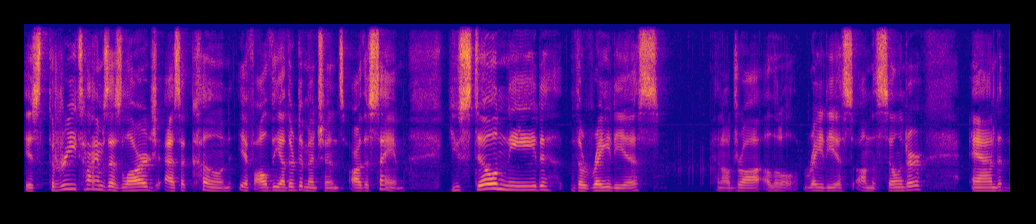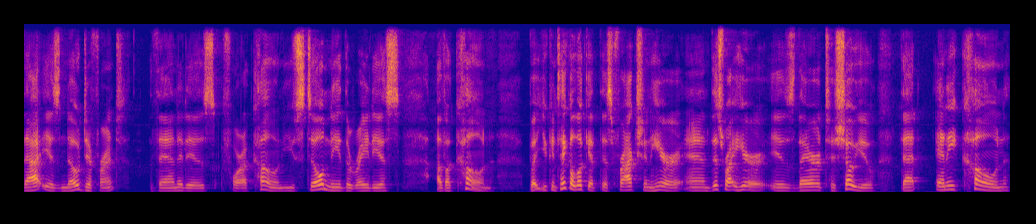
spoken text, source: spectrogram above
is three times as large as a cone if all the other dimensions are the same. You still need the radius, and I'll draw a little radius on the cylinder, and that is no different than it is for a cone. You still need the radius of a cone. But you can take a look at this fraction here, and this right here is there to show you that any cone,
